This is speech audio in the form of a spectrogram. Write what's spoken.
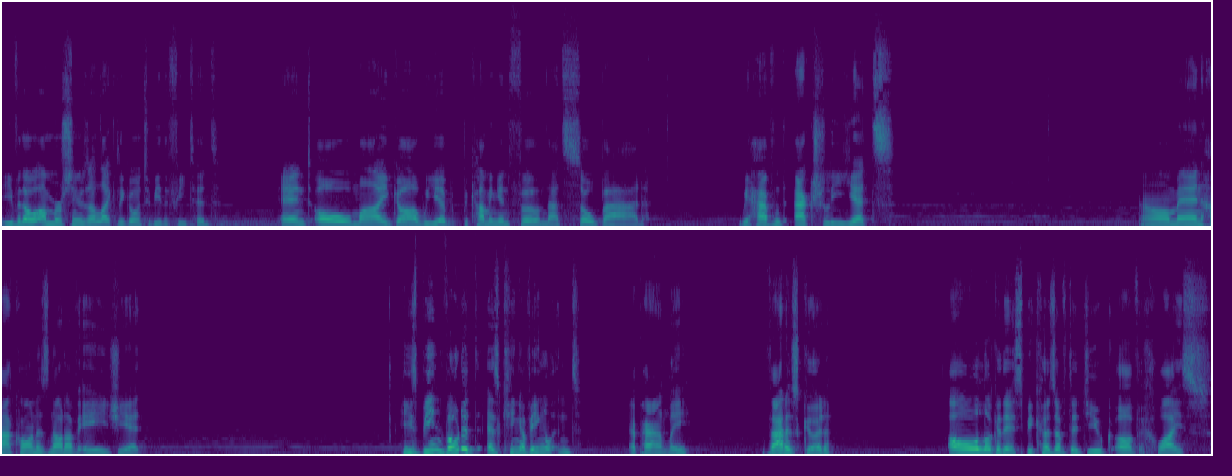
even though our mercenaries are likely going to be defeated. And oh my god, we are becoming infirm. That's so bad. We haven't actually yet Oh man, Hakon is not of age yet. He's been voted as King of England, apparently. That is good. Oh, look at this. Because of the Duke of Hwicce.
